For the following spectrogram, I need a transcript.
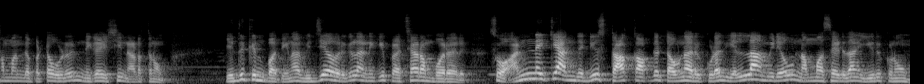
சம்மந்தப்பட்ட ஒரு நிகழ்ச்சி நடத்தணும். எதுக்குன்னு பார்த்தீங்கன்னா விஜய் அவர்கள் அன்னைக்கு பிரச்சாரம் போகிறாரு ஸோ அன்னைக்கு அந்த நியூஸ் டாக் ஆஃப் த டவுனாக இருக்கக்கூடாது. எல்லா மீடியாவும் நம்ம சைடு தான் இருக்கணும்.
